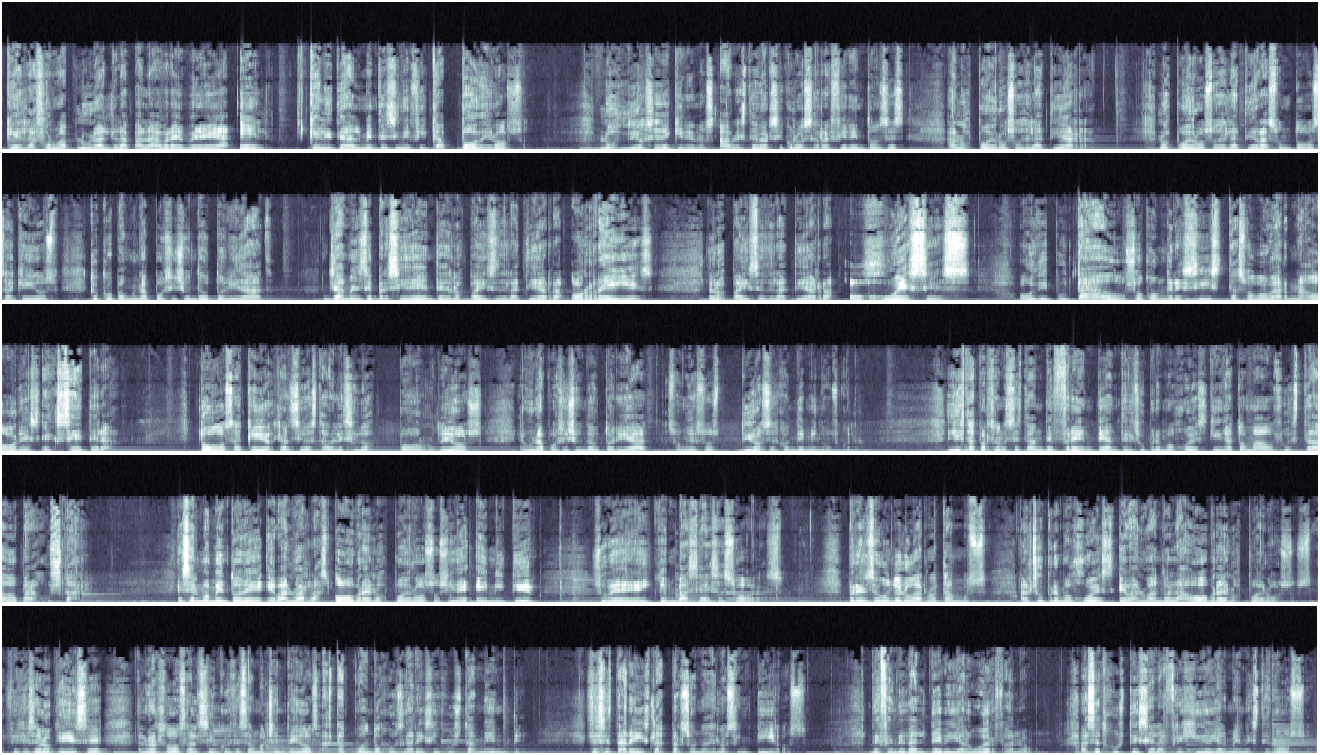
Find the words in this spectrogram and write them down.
que es la forma plural de la palabra hebrea El, que literalmente significa poderoso. Los dioses de quienes nos habla este versículo se refiere entonces a los poderosos de la tierra. Los poderosos de la tierra son todos aquellos que ocupan una posición de autoridad. Llámense presidentes de los países de la tierra o reyes de los países de la tierra o jueces o diputados o congresistas o gobernadores, etc. Todos aquellos que han sido establecidos por Dios en una posición de autoridad son esos dioses con D minúscula. Y estas personas están de frente ante el Supremo Juez, quien ha tomado su estrado para juzgar. Es el momento de evaluar las obras de los poderosos y de emitir su veredicto en base a esas obras. Pero en segundo lugar notamos al Supremo Juez evaluando la obra de los poderosos. Fíjese lo que dice el verso 2 al 5 de este Salmo 82. ¿Hasta cuándo juzgaréis injustamente? ¿Recetaréis las personas de los impíos? Defended al débil y al huérfano Haced justicia al afligido y al menesteroso.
